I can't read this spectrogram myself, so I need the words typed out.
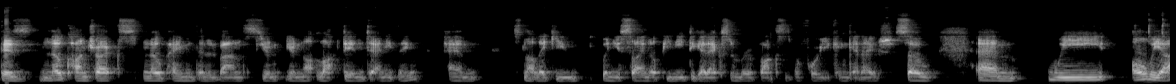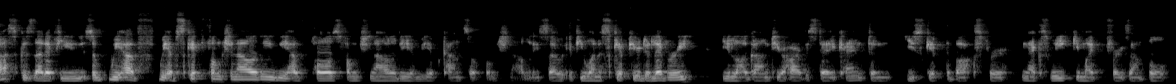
there's no contracts, no payment in advance. You're you're not locked into anything. Um, it's not like you when you sign up you need to get X number of boxes before you can get out. So um, we all we ask is that if you so we have we have skip functionality, we have pause functionality, and we have cancel functionality. So if you want to skip your delivery, you log on to your Harvest Day account and you skip the box for next week. You might, for example,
